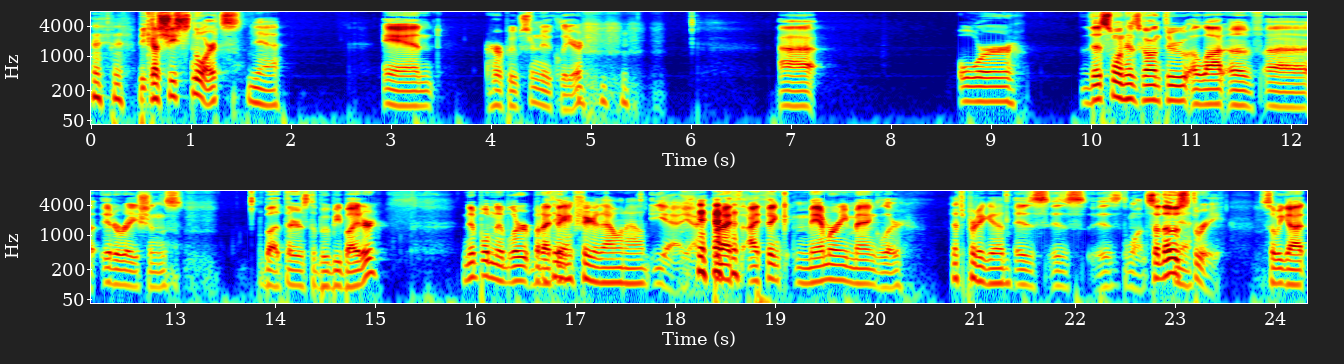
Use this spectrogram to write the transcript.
because she snorts Yeah. and her poops are nuclear. uh, or this one has gone through a lot of uh, iterations, but there's the booby biter, Nipple Nibbler, but I, I think I can figure that one out. yeah, yeah. But I, th- I think Mammary Mangler That's pretty good. is is is the one. So those Yeah. three. So we got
